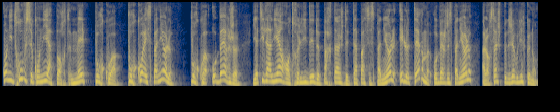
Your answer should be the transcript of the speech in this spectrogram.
On y trouve ce qu'on y apporte, mais pourquoi? Pourquoi espagnol? Pourquoi auberge? Y a-t-il un lien entre l'idée de partage des tapas espagnols et le terme auberge espagnole? Alors ça, je peux déjà vous dire que non.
